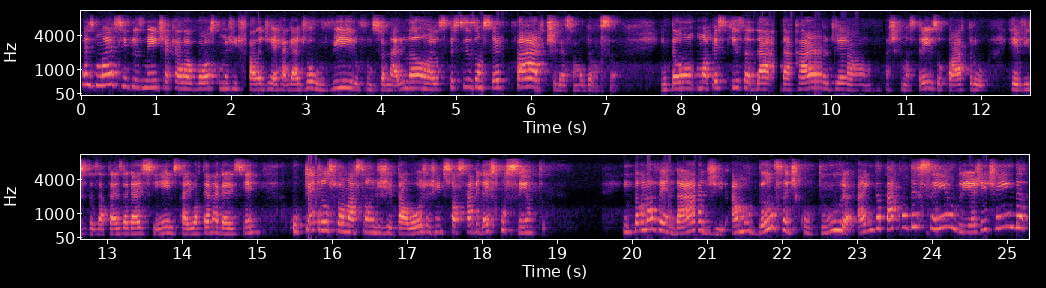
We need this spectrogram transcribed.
Mas não é simplesmente aquela voz, como a gente fala de RH, de ouvir o funcionário, não, elas precisam ser parte dessa mudança. Então, uma pesquisa da, da Harvard, acho que umas três ou quatro revistas atrás da HSN, saiu até na HSN, o que é transformação digital hoje, a gente só sabe 10%. Então, na verdade, a mudança de cultura ainda está acontecendo e a gente ainda,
